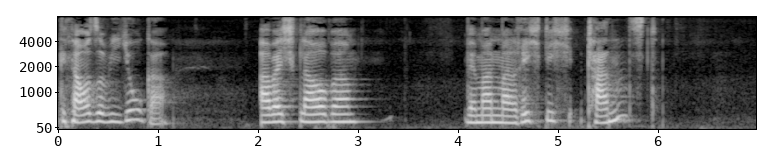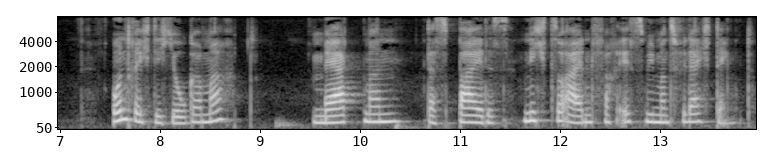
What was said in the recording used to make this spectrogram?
genauso wie Yoga. Aber ich glaube, wenn man mal richtig tanzt und richtig Yoga macht, merkt man, dass beides nicht so einfach ist, wie man es vielleicht denkt.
